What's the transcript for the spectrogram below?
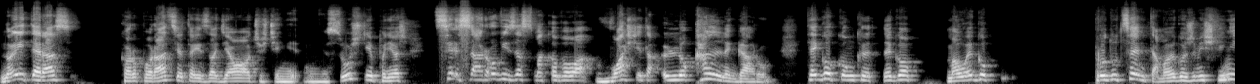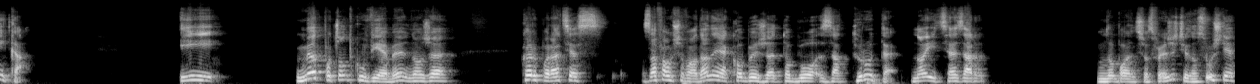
No i teraz korporacja tutaj zadziałała oczywiście nie- niesłusznie, ponieważ Cesarowi zasmakowała właśnie ta lokalne garum, tego konkretnego małego producenta, małego rzemieślnika. I my od początku wiemy, no, że korporacja zafałszowała dane, jakoby, że to było zatrute. No i Cezar, no bądź o swoje życie, no słusznie,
